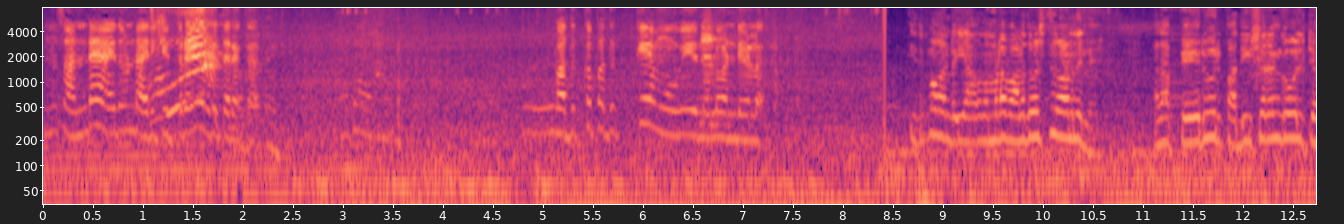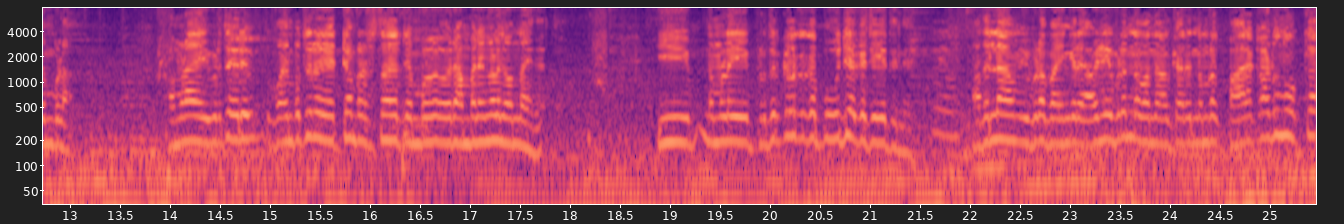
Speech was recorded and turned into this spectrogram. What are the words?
ഇന്ന് സൺഡേ ആയതുകൊണ്ടായിരിക്കും ഇത്രയും ഒരു തിരക്ക്. പതുക്കെ പതുക്കെ മൂവ് ചെയ്യുന്നുള്ളൂ വണ്ടികൾ. ഇതിപ്പോ കണ്ടോ ഈ നമ്മുടെ വലതുവശത്ത് കാണുന്നില്ലേ? അതാ പേരൂർ പതീശ്വരൻ കോവിൽ ടെമ്പിളാ. നമ്മുടെ ഇവിടുത്തെ ഒരു കോയമ്പത്തൂർ ഏറ്റവും പ്രശസ്തമായ ടെമ്പിൾ ഒരു അമ്പലങ്ങളിൽ ഒന്നായത്. ഈ നമ്മൾ ഈ പിതൃക്കൾക്കൊക്കെ പൂജയൊക്കെ ചെയ്യത്തില്ലേ? അതെല്ലാം ഇവിടെ ഭയങ്കര അതിന് ഇവിടെ നിന്ന് വന്ന ആൾക്കാർ നമ്മുടെ പാലക്കാട് നിന്നൊക്കെ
